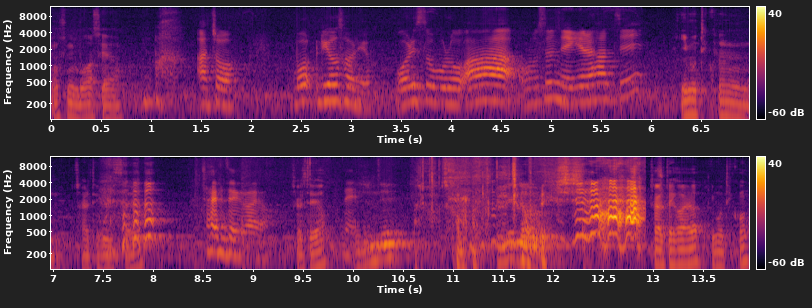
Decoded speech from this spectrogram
영수님 뭐 하세요? 아저 뭐, 리허설이요. 머릿속으로 아 무슨 얘기를 하지? 이모티콘 잘 되고 있어요? 잘 돼가요. 잘 돼요? 네. 잠깐만 잘 돼가요 이모티콘?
